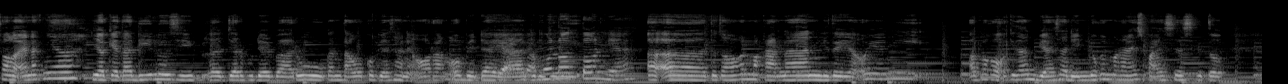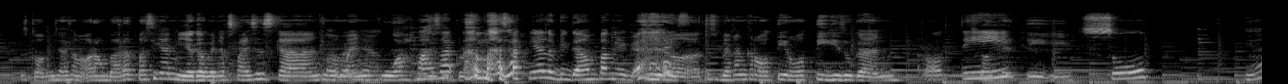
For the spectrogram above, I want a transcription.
Kalau enaknya ya kayak tadi lu sih belajar budaya baru kan tahu kebiasaannya orang. Oh beda ya nggak gitu monoton ya. Uh, uh, terutama kan makanan gitu ya. Oh ya ini apa kalau kita kan biasa di Indo kan makannya spices gitu. Terus kalau misalnya sama orang barat pasti kan ya gak banyak spices kan cuma main banyak. kuah masak gitu, masaknya lebih gampang ya guys. Iya terus bahkan ke roti roti gitu kan. Roti spaghetti. sup ya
